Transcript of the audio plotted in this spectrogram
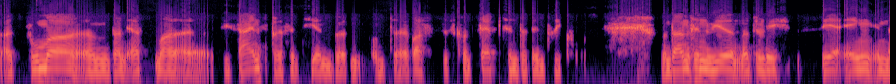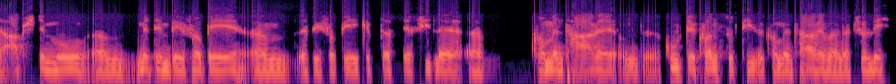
als Puma ähm, dann erstmal äh, Designs präsentieren würden und äh, was ist das Konzept hinter den Trikots. Und dann sind wir natürlich sehr eng in der Abstimmung ähm, mit dem BVB. Der BVB gibt da sehr viele Kommentare und äh, gute, konstruktive Kommentare, weil natürlich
